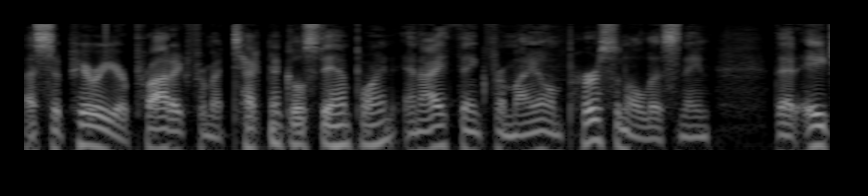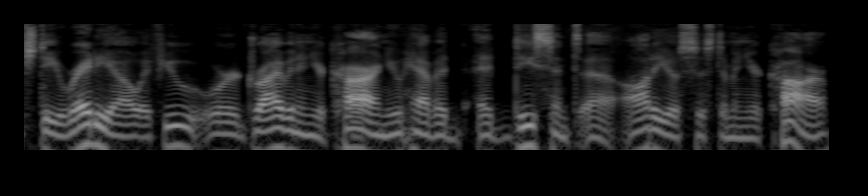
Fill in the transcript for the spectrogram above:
a superior product from a technical standpoint, and I think from my own personal listening, that HD radio, if you were driving in your car and you have a, a decent uh, audio system in your car,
